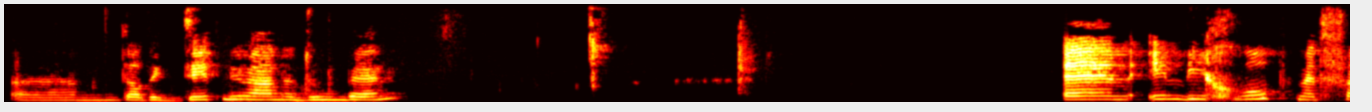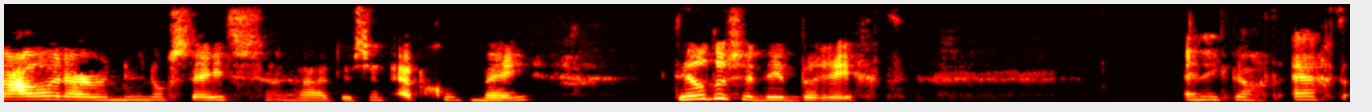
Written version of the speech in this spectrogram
um, dat ik dit nu aan het doen ben. En in die groep met vrouwen, daar hebben we nu nog steeds uh, dus een appgroep mee, deelden ze dit bericht. En ik dacht echt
